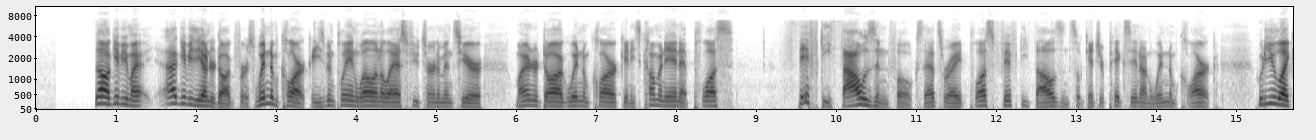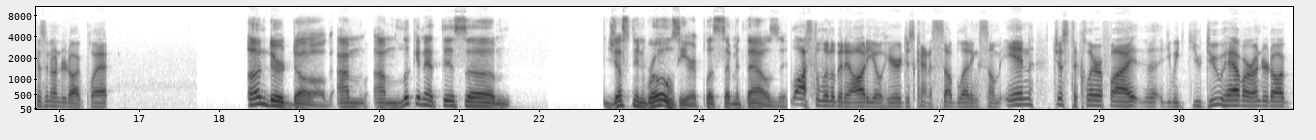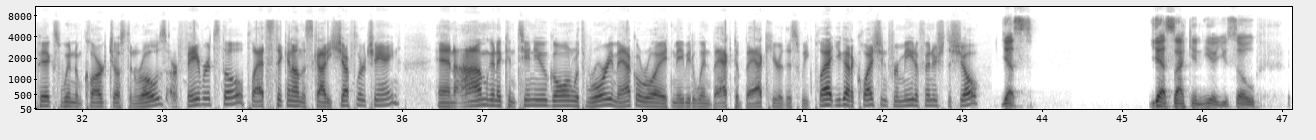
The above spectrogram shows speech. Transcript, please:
No, I'll give you my. I'll give you the underdog first. Wyndham Clark. He's been playing well in the last few tournaments here. My underdog, Wyndham Clark, and he's coming in at plus fifty thousand, folks. That's right, plus fifty thousand. So get your picks in on Wyndham Clark. Who do you like as an underdog, Platt? Underdog. I'm I'm looking at this um Justin Rose here at plus seven thousand. Lost a little bit of audio here, just kind of subletting some in. Just to clarify, we you do have our underdog picks: Wyndham Clark, Justin Rose. Our favorites, though, Platt's sticking on the Scottie Scheffler chain, and I'm going to continue going with Rory McIlroy, maybe to win back to back here this week. Platt, you got a question for me to finish the show? Yes. Yes, I can hear you. So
